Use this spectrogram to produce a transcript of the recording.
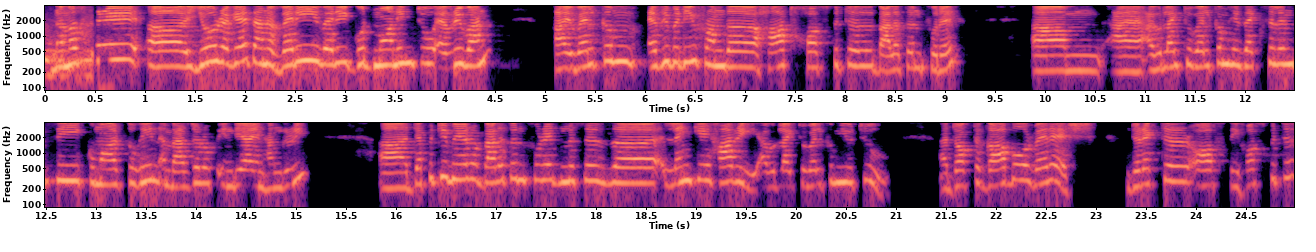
Namaste, uh, Yo Ragat, and a very, very good morning to everyone. I welcome everybody from the Heart Hospital, Balatonfüred. Um, I, I, would like to welcome His Excellency Kumar Tuhin, Ambassador of India in Hungary. Uh, Deputy Mayor of Balaton Fured, Mrs. Uh, Lenke Hari, I would like to welcome you too. Uh, Dr. Gabor Veress, Director of the hospital.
